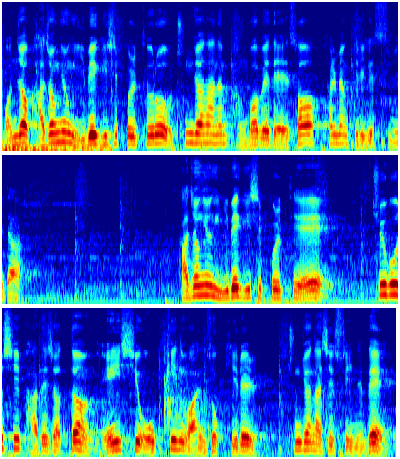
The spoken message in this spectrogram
먼저 가정용 220V로 충전하는 방법에 대해서 설명드리겠습니다. 가정용 220V에 출고 시 받으셨던 AC 5핀 완속기를 충전하실 수 있는데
